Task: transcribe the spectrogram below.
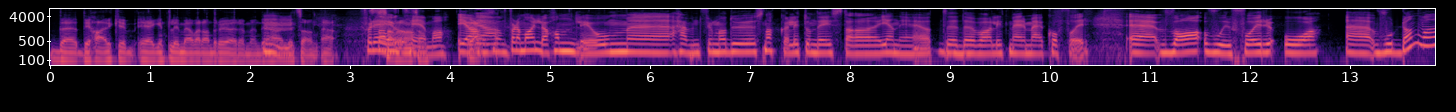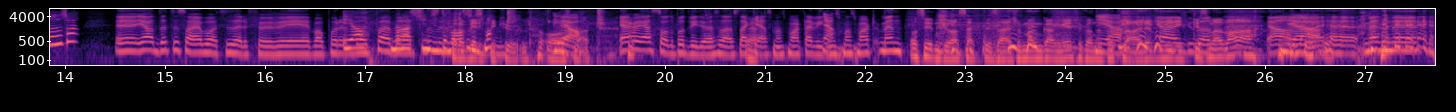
De har ikke egentlig med hverandre å gjøre, men de har Mm. litt sånn ja. For det er jo Samme- Ja, Ja. for de alle handler jo om uh, hevnfilmer. Du snakka litt om det i stad, Jenny, at Mm. det var litt mer med hvorfor. Eh, hva, hvorfor og eh, hvordan, var det du sa? Eh, ja, dette sa jeg bare til dere før vi var på Ja, på- men jeg syns det var så smart. kul og Ja. smart. Jeg, jeg så det på et video, så det er ikke Ja. jeg som er smart, det er videoen som er smart. Men Og siden du har sett disse her så mange ganger, så kan du Ja. forklare Ja, hvilke som er hva. Ja, Ja. nei, eh, men uh,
